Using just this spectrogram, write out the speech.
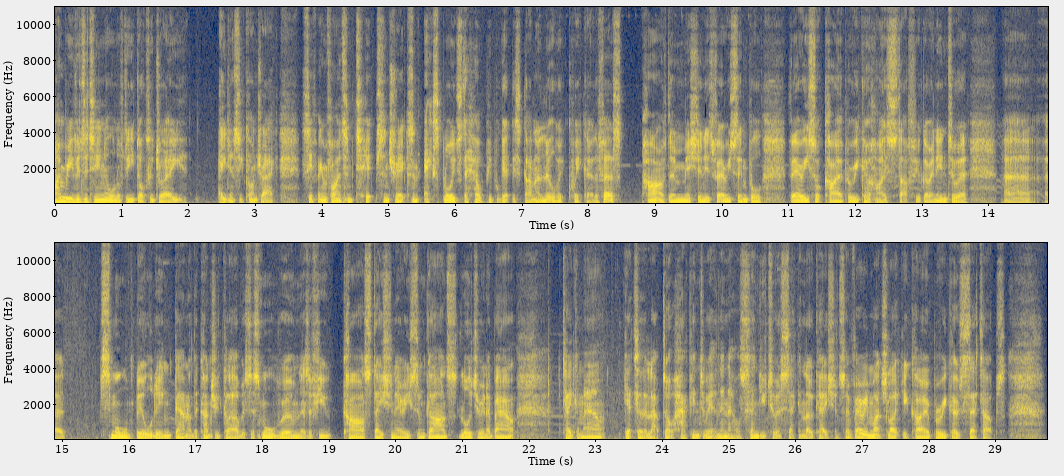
I'm revisiting all of the Dr. Dre agency contract, see if I can find some tips and tricks and exploits to help people get this done a little bit quicker. The first part of the mission is very simple, very sort of Cayo Perico high stuff. You're going into a, uh, a small building down at the country club. It's a small room. There's a few cars stationary, some guards loitering about. Take them out, get to the laptop, hack into it, and then that will send you to a second location. So very much like your Cayo Perico setups.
